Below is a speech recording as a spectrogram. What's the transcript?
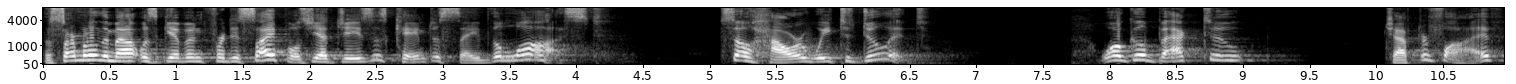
The Sermon on the Mount was given for disciples, yet Jesus came to save the lost. So, how are we to do it? Well, go back to chapter 5,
